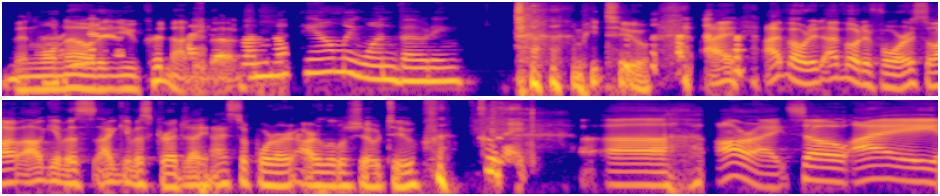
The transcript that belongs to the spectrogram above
then we'll I know that you could not I do hope that. I'm not the only one voting. Me too. I I voted. I voted for us, so I'll, I'll give us I give us credit. I, I support our, our little show too. Good. Uh, all right. So I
